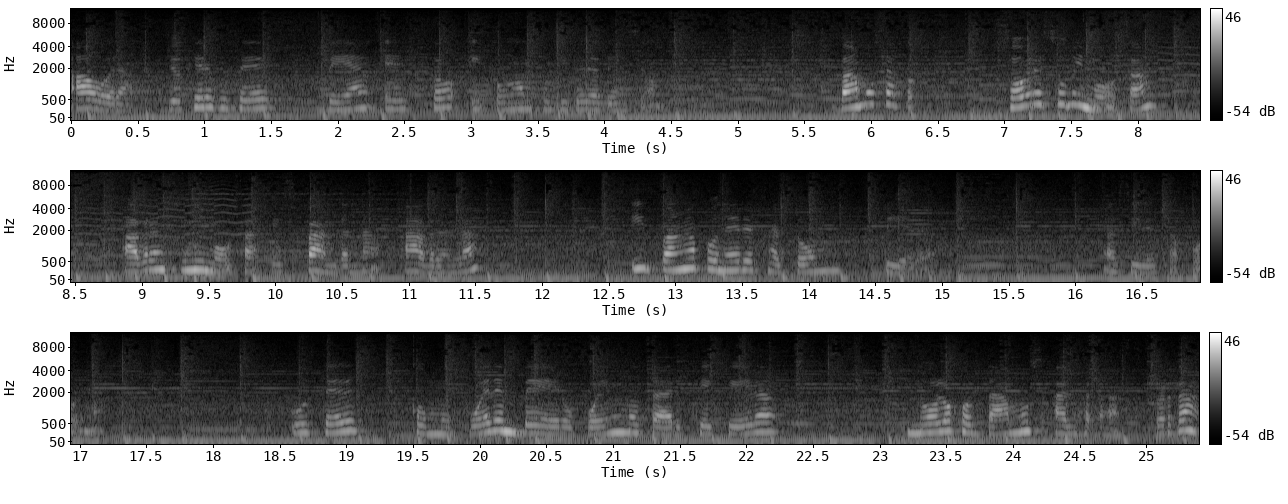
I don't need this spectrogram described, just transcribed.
Ahora yo quiero que ustedes vean esto y pongan un poquito de atención. Vamos a sobre su mimosa abran su mimosa expándanla ábranla y van a poner el cartón piedra así de esta forma. Ustedes como pueden ver o pueden notar que queda no lo cortamos al ras verdad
